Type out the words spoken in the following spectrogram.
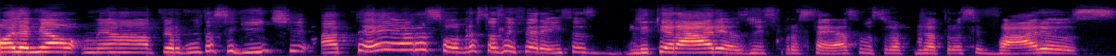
Olha, minha, minha pergunta seguinte até era sobre as suas referências literárias nesse processo. Você já, já trouxe vários,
